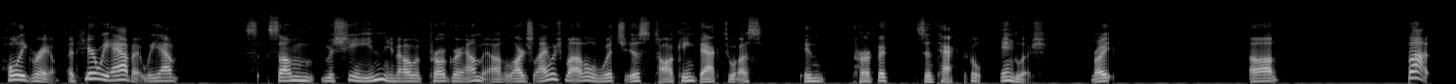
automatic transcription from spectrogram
holy grail. And here we have it. We have some machine, you know, a program, a large language model, which is talking back to us in perfect syntactical English, right? Uh, but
